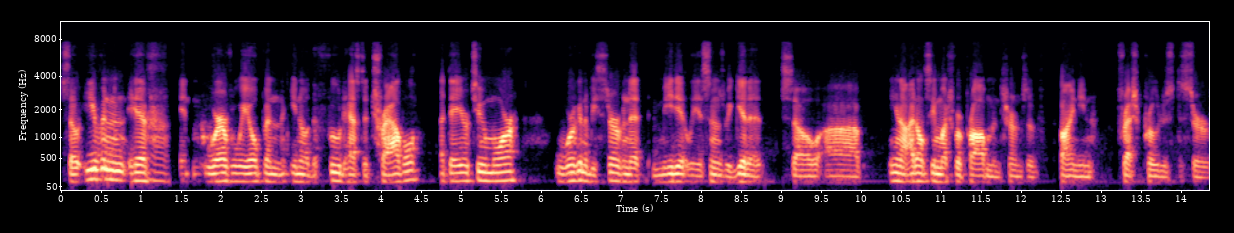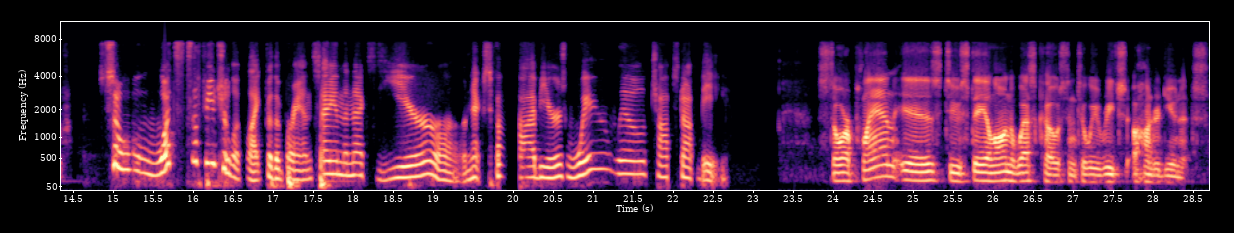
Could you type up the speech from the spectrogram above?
So even if in, wherever we open, you know, the food has to travel a day or two more, we're going to be serving it immediately as soon as we get it. So, uh, you know, I don't see much of a problem in terms of finding fresh produce to serve. So, what's the future look like for the brand? Say in the next year or next five years, where will Chop Stop be? So our plan is to stay along the West Coast until we reach 100 units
